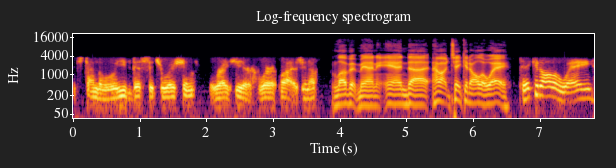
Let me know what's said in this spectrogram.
it's time to leave this situation right here where it lies. You know. Love it, man. And uh, how about take it all away? Take it all away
